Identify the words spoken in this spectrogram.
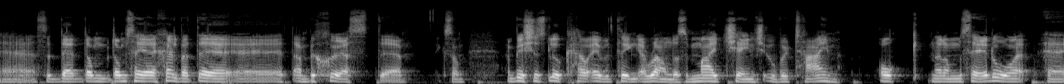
Eh, så de, de, de säger själva att det är ett ambitiöst... Eh, liksom, ambitious look how everything around us might change over time. Och när de säger då eh,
